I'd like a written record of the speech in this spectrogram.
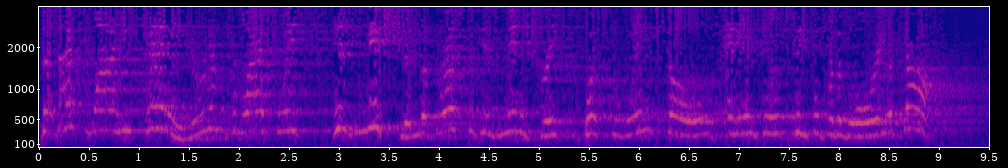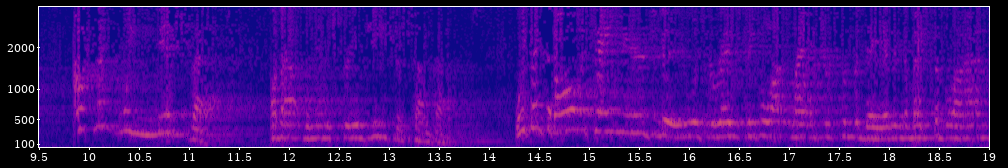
That that's why he came. You remember from last week? His mission, the thrust of his ministry, was to win souls and influence people for the glory of God. I think we miss that about the ministry of Jesus sometimes. We think that all he came here to do was to raise people like Lazarus from the dead and to make the blind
